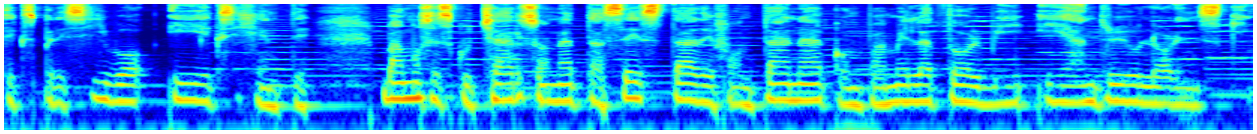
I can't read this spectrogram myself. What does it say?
expresivo y exigente. Vamos a escuchar Sonata Sexta de Fontana con Pamela Thorby y Andrew Lorensky.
